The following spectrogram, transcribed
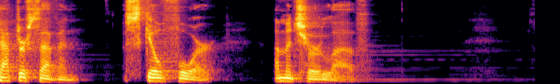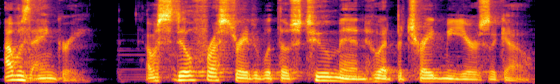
Chapter 7 Skill 4 A Mature Love. I was angry. I was still frustrated with those two men who had betrayed me years ago.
